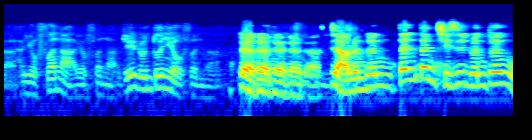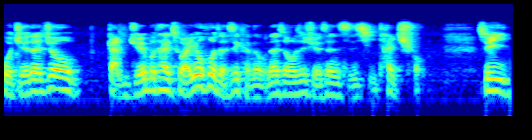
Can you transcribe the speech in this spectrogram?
对啊，有分啊有分啊，其实伦敦也有分啊，对啊对对对对，是啊伦敦，但但其实伦敦我觉得就感觉不太出来，又或者是可能我那时候是学生时期太穷，所以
